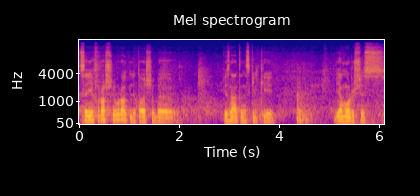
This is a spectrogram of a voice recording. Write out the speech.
Це є хороший урок для того, щоб пізнати, наскільки я можу ще з,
